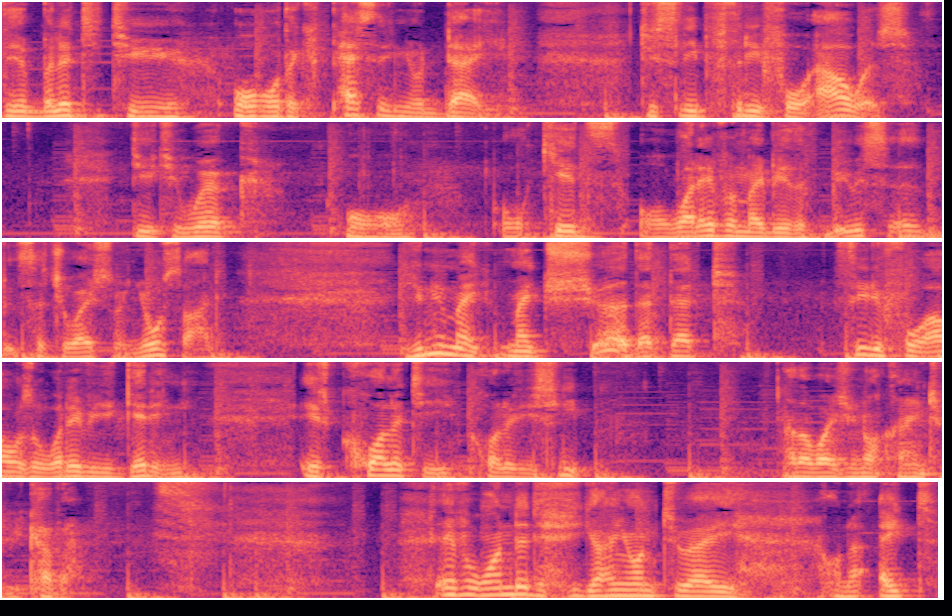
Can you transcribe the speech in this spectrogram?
the ability to, or the capacity in your day to sleep three, four hours due to work or or kids or whatever may be the situation on your side, you need to make make sure that that three to four hours or whatever you're getting is quality quality sleep. Otherwise, you're not going to recover. Ever wondered you're going on to a on an eight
